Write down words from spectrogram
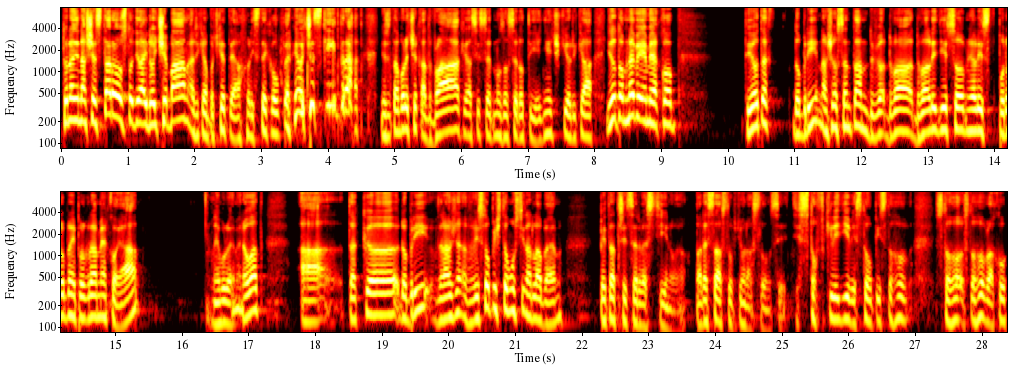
To není naše starost, to dělají Deutsche Bahn. A říkám, počkejte, já listek koupený od českých drah. Mě se tam bude čekat vlak, já si sednu zase do ty jedničky. A říká, nic o tom nevím, jako, ty jo, tak dobrý, našel jsem tam dva, dva, dva lidi, co měli podobný program jako já, nebudu je jmenovat, a tak eh, dobrý, v Drážďan, vystoupíš to Ústí nad Labem, 35 ve stínu, jo, 50 stupňů na slunci. Ty stovky lidí vystoupí z toho, z toho, z toho vlaku,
